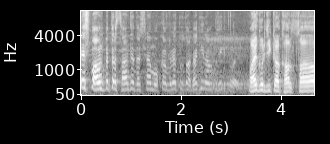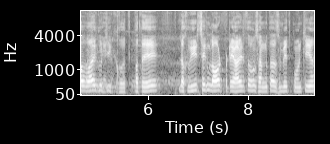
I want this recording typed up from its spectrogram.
ਇਸ ਪਾਵਨ ਪਿੱਤਰ ਸਥਾਨ ਤੇ ਦਰਸ਼ਨ ਦਾ ਮੌਕਾ ਮਿਲਿਆ। ਤੁਹਾਡਾ ਕੀ ਨਾਮ ਤੁਸੀਂ ਕਿੱਥੋਂ ਆਏ? ਵਾਹਿਗੁਰੂ ਜੀ ਕਾ ਖਾਲਸਾ ਵਾਹਿਗੁਰੂ ਜੀ ਕੀ ਫਤਿਹ। ਲਖਵੀਰ ਸਿੰਘ ਲੌਟ ਪਟਿਆਲੇ ਤੋਂ ਸੰਗਤਾਂ ਸਮੇਤ ਪਹੁੰਚੇ ਹਾਂ।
